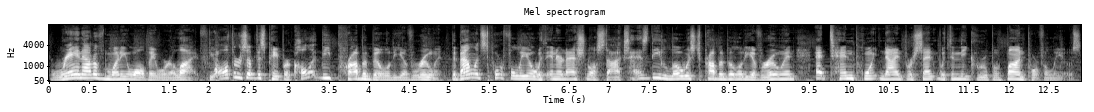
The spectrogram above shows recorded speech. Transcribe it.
ran out of money while they were alive? The authors of this paper call it the probability of ruin. The balanced portfolio with international stocks has the lowest probability of ruin at 10.9% within the group of bond portfolios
